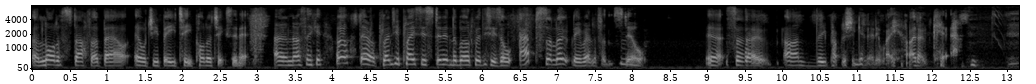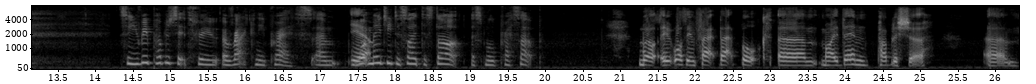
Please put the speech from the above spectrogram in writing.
a, lot of stuff about LGBT politics in it. And I was thinking, well, there are plenty of places still in the world where this is all absolutely relevant hmm. still. Mm. Yeah, so I'm republishing it anyway. I don't care. So you republished it through Arachne Press. Um, yeah. What made you decide to start a small press up? Well, it was in fact that book. Um, my then publisher um,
